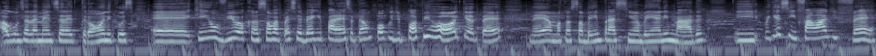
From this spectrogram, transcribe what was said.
alguns elementos eletrônicos. É, quem ouviu a canção vai perceber que parece até um pouco de pop rock até, né? É uma canção bem pra cima, bem animada. E porque assim, falar de fé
